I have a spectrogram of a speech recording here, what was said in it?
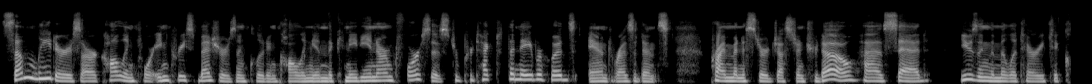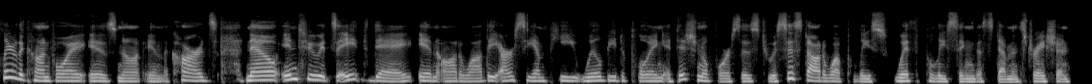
some leaders are calling for increased measures, including calling in the Canadian Armed Forces to protect the neighborhoods and residents. Prime Minister Justin Trudeau has said using the military to clear the convoy is not in the cards. Now, into its eighth day in Ottawa, the RCMP will be deploying additional forces to assist Ottawa police with policing this demonstration.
